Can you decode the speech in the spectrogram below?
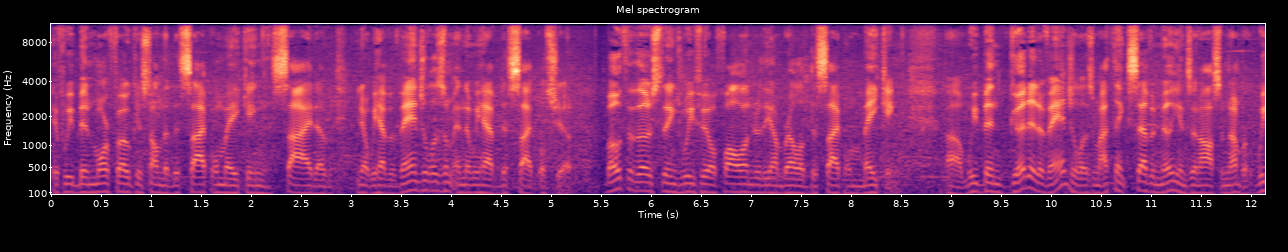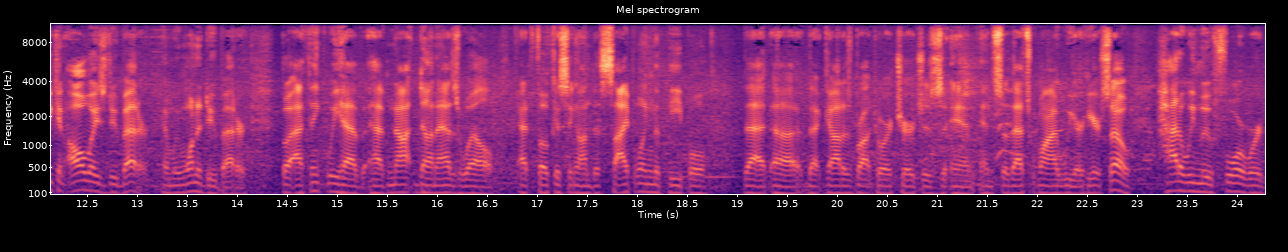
if we've been more focused on the disciple making side of, you know, we have evangelism and then we have discipleship. Both of those things we feel fall under the umbrella of disciple making. Uh, we've been good at evangelism. I think seven million is an awesome number. We can always do better, and we want to do better. But I think we have, have not done as well at focusing on discipling the people that uh, that God has brought to our churches, and, and so that's why we are here. So, how do we move forward?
